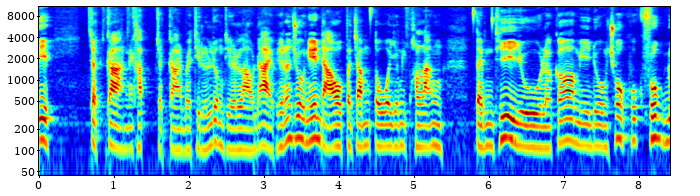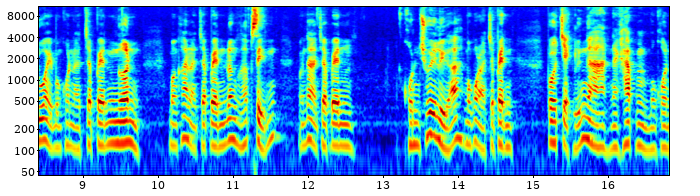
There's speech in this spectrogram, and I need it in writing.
ที่จัดการนะครับจัดการไปทีละเรื่องทีละราวได้ เพราะฉะนั้นช่วงนี้ดาวประจำตัวยังมีพลังเต็มที่อยู่แล้วก็มีดวงโชคฟลุกด้วย บางคนอาจจะเป็นเงิน บางท่านอาจจะเป็นเรื่องทรัพย์สิน บางท่านอาจจะเป็น คนช่วยเหลือบางคนอาจจะเป็นโปรเจกต์หรืองานนะครับบางคน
